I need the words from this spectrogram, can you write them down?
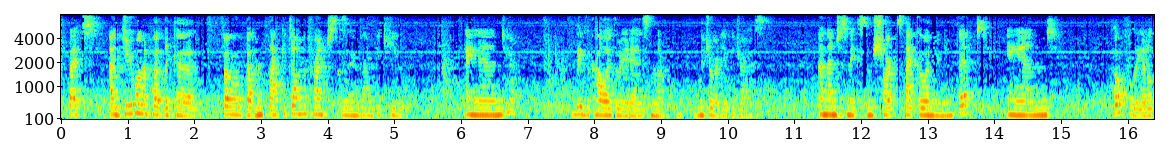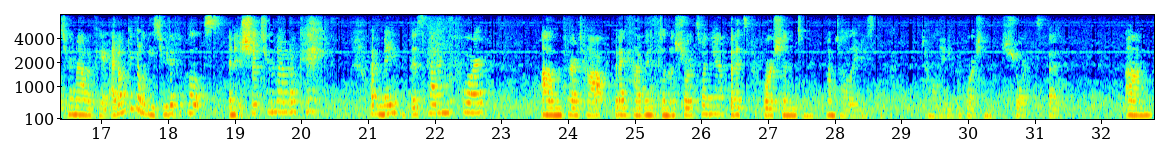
But I do want to put like a faux button placket down the front just because I think that would be cute. And yeah leave the collar the way it is in the majority of the dress. And then just make some shorts that go underneath it. And hopefully it'll turn out okay. I don't think it'll be too difficult, and it should turn out okay. I've made this pattern before um, for a top, but I haven't done the shorts one yet, but it's proportioned. I'm tall ladies, tall lady proportioned shorts, but um,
